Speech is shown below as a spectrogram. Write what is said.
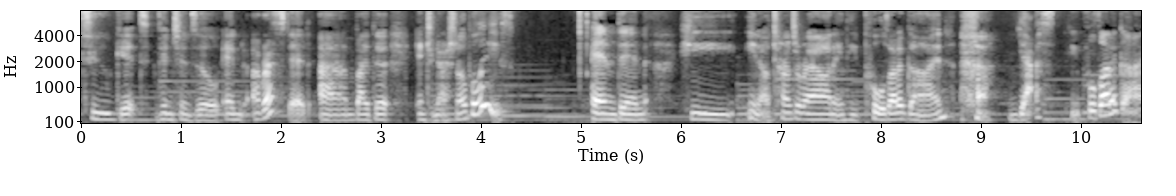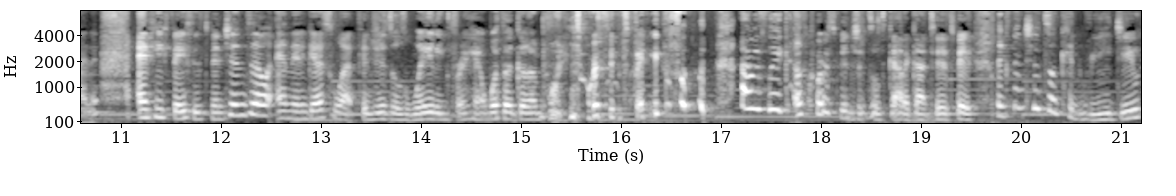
to get Vincenzo and arrested um, by the international police. And then he, you know, turns around and he pulls out a gun. yes, he pulls out a gun and he faces Vincenzo. And then guess what? Vincenzo's waiting for him with a gun pointing towards his face. I was like, of course Vincenzo's got a gun to his face. Like Vincenzo can read you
